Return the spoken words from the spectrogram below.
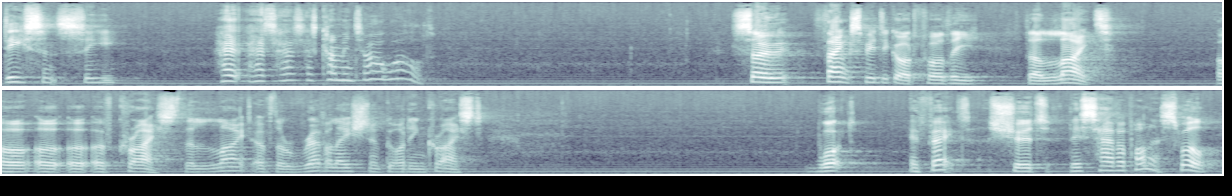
decency has, has, has come into our world. So thanks be to God for the, the light of, Christ, the light of the revelation of God in Christ. What effect should this have upon us? Well,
